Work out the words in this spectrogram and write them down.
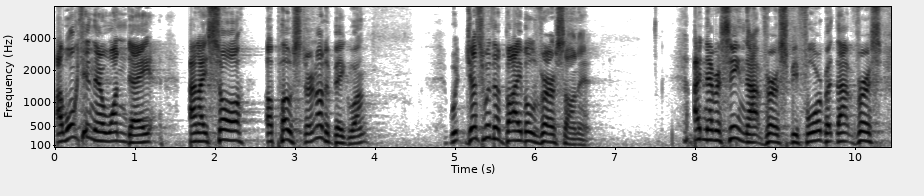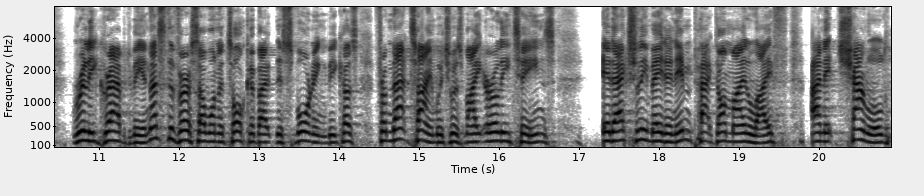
I walked in there one day and I saw a poster, not a big one, just with a Bible verse on it. I'd never seen that verse before, but that verse really grabbed me. And that's the verse I want to talk about this morning because from that time, which was my early teens, it actually made an impact on my life and it channeled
